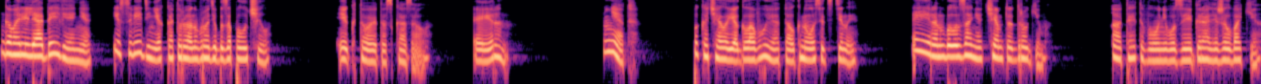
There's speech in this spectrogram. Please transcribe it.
говорили о Дэвиане и сведениях, которые он вроде бы заполучил. И кто это сказал? Эйрон? Нет. Покачала я головой и оттолкнулась от стены. Эйрон был занят чем-то другим. От этого у него заиграли желваки.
